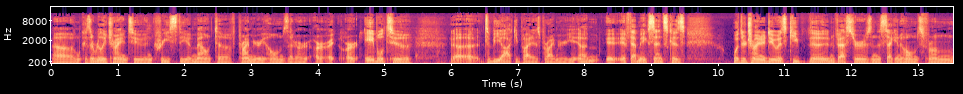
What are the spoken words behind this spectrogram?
because they're really trying to increase the amount of primary homes that are are, are able to uh, to be occupied as primary, um, if that makes sense. Because what they're trying to do is keep the investors and the second homes from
